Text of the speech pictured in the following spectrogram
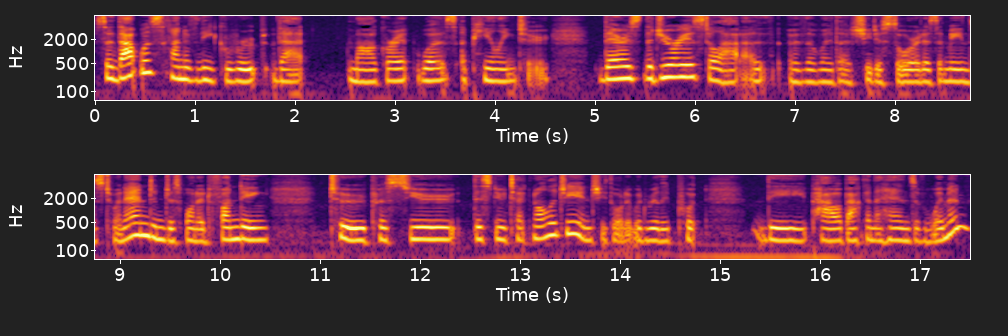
So that was kind of the group that Margaret was appealing to. There's the jury is still out over whether she just saw it as a means to an end and just wanted funding to pursue this new technology, and she thought it would really put the power back in the hands of women.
